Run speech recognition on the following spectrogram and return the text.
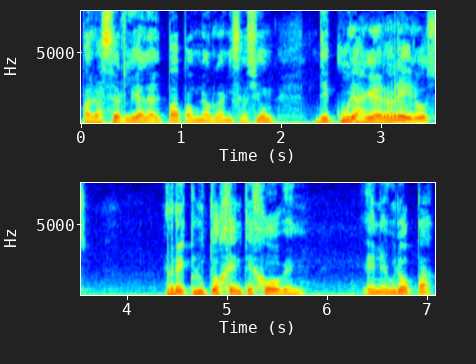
para ser leal al Papa, una organización de curas guerreros, reclutó gente joven en Europa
